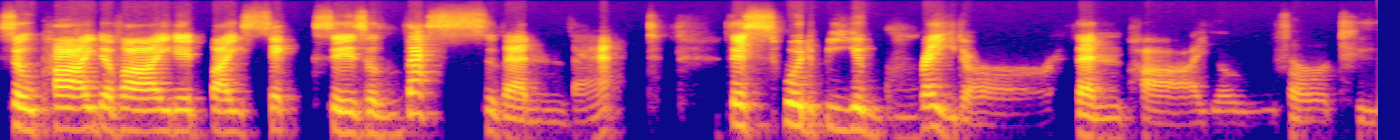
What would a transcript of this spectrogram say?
So pi divided by six is less than that. This would be a greater than pi over two.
